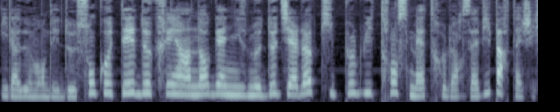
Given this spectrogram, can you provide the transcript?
Il a demandé de son côté de créer un organisme de dialogue qui peut lui transmettre leurs avis partagés.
